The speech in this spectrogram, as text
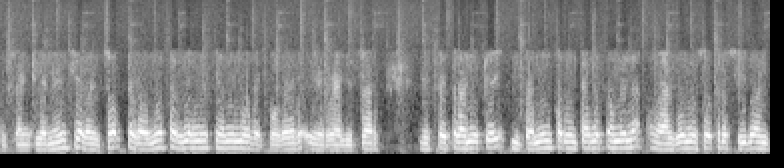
pues la inclemencia del sol, pero no perdían ese ánimo de poder eh, realizar este trámite. Y también comentarle Pamela, algunos otros iban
